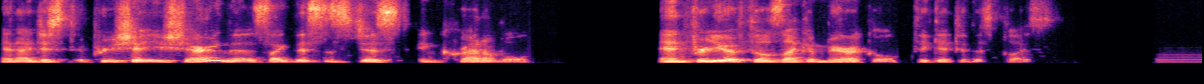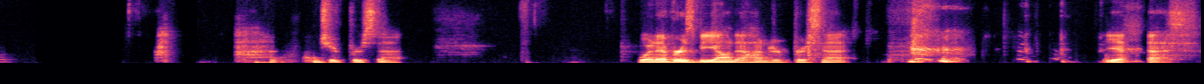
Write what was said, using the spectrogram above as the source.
And I just appreciate you sharing this. Like this is just incredible. And for you, it feels like a miracle to get to this place. 100%. Whatever is beyond 100%. yes.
